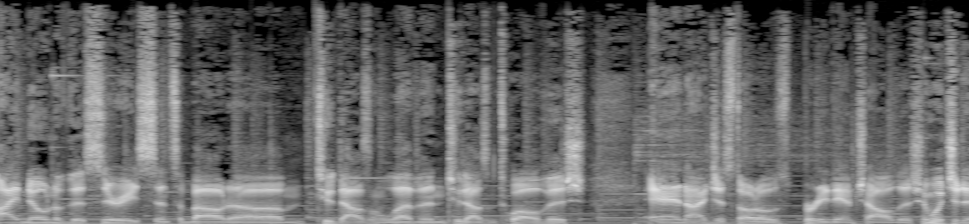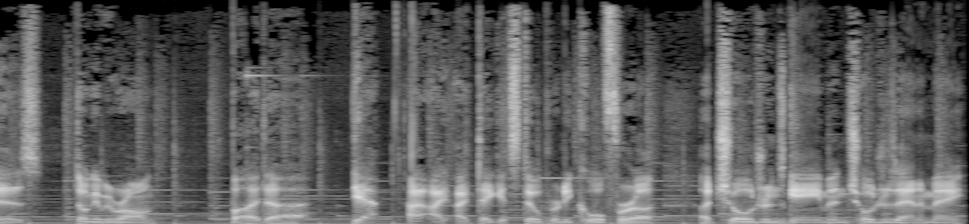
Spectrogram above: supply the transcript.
I've known of this series since about um, 2011, 2012 ish, and I just thought it was pretty damn childish, and which it is. Don't get me wrong, but uh, yeah, I, I think it's still pretty cool for a, a children's game and children's anime.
